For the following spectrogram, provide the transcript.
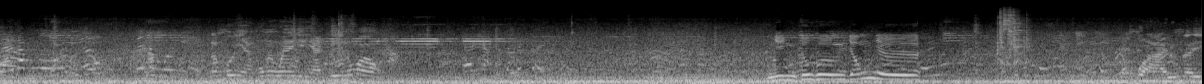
Là 50 á. Lấy 50 ngàn. 50 ngàn con mê que về nhà riêng đúng không? Nhìn thu phương giống như đóng hoài luôn đi.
